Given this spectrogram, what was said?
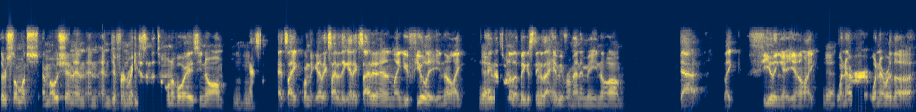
there's so much emotion and and, and different mm-hmm. ranges in the tone of voice. You know, um, mm-hmm. it's it's like when they get excited, they get excited, and like you feel it. You know, like yeah. I think that's one of the biggest things that hit me from anime. You know, um, that like feeling it. You know, like yeah. whenever whenever the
